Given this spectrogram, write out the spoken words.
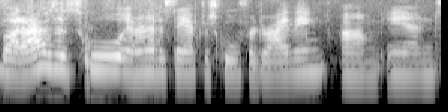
but I was at school and I had to stay after school for driving, um, and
